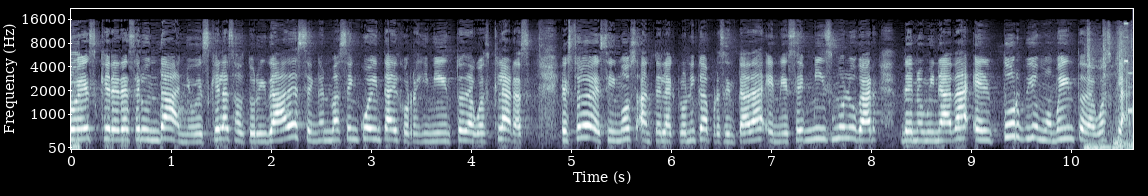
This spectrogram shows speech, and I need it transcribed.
No es querer hacer un daño, es que las autoridades tengan más en cuenta el corregimiento de Aguas Claras. Esto lo decimos ante la crónica presentada en ese mismo lugar denominada el turbio momento de Aguas Claras.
